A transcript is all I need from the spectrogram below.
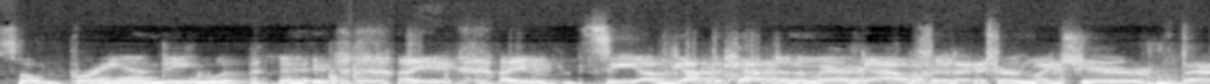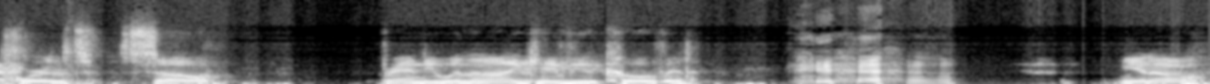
So Brandy, I I see. I've got the Captain America outfit. I turned my chair backwards. So, Brandy with an eye gave you COVID. you know,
